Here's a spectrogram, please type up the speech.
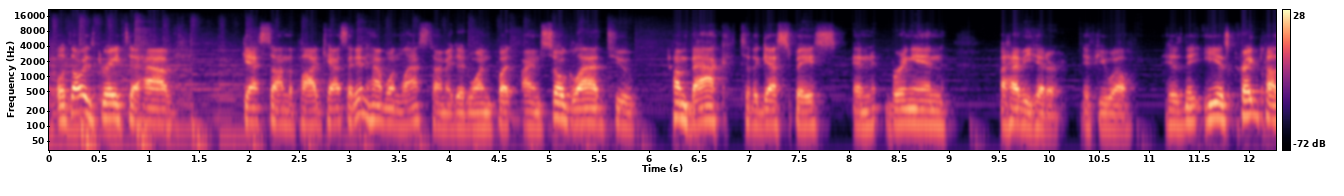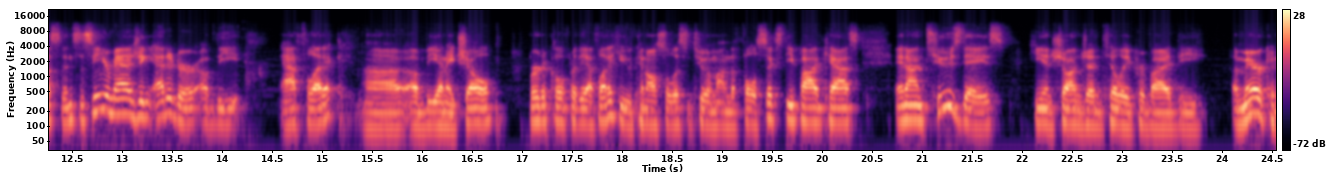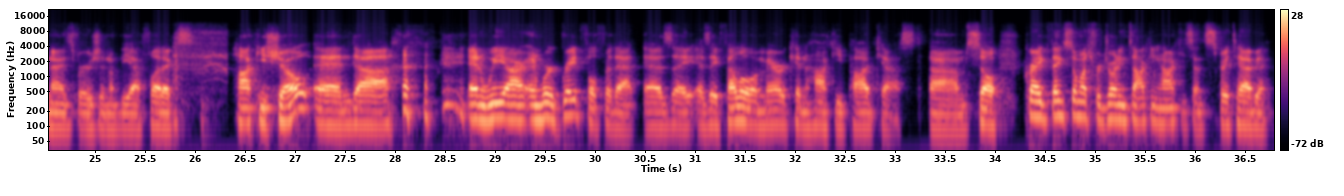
Well, it's always great to have guests on the podcast. I didn't have one last time I did one, but I'm so glad to come back to the guest space and bring in a heavy hitter, if you will. His he is Craig Custance, the senior managing editor of the Athletic uh, of the NHL vertical for the Athletic. You can also listen to him on the Full 60 podcast, and on Tuesdays, he and Sean Gentille provide the Americanized version of the Athletics hockey show, and uh, and we are and we're grateful for that as a as a fellow American hockey podcast. Um, so, Craig, thanks so much for joining Talking Hockey Sense. It's great to have you.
